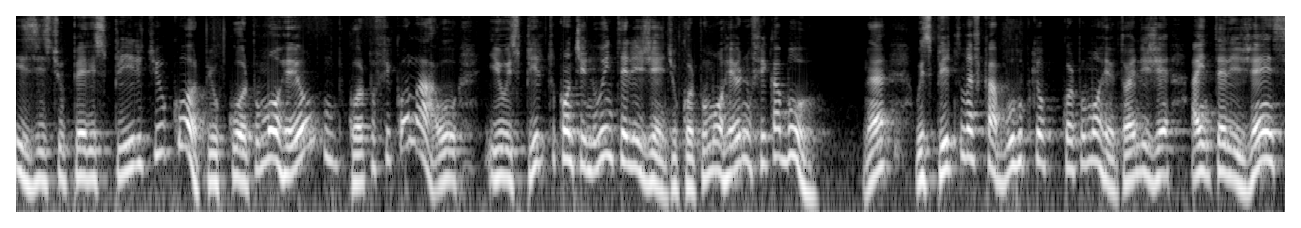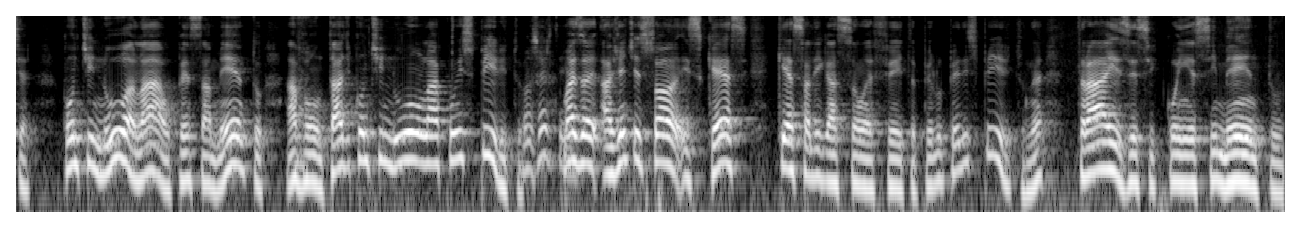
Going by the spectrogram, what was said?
existe o perispírito e o corpo. E o corpo morreu, o corpo ficou lá. O, e o espírito continua inteligente. O corpo morreu e não fica burro. Né? O espírito não vai ficar burro porque o corpo morreu. Então a inteligência continua lá, o pensamento, a vontade continuam lá com o espírito. Com certeza. Mas a, a gente só esquece que essa ligação é feita pelo perispírito, né? Traz esse conhecimento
